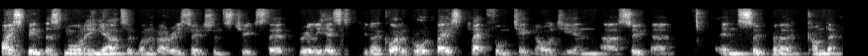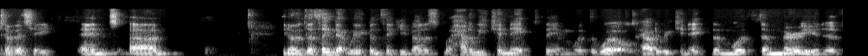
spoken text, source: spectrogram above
I spent this morning out at one of our research institutes that really has, you know, quite a broad-based platform technology and uh, su uh, superconductivity. And um, you know, the thing that we've been thinking about is, well, how do we connect them with the world? How do we connect them with the myriad of,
